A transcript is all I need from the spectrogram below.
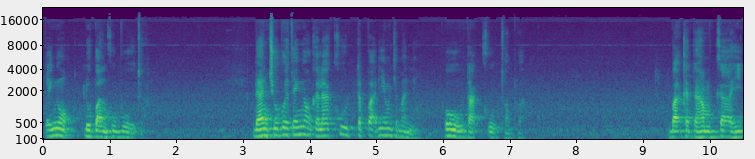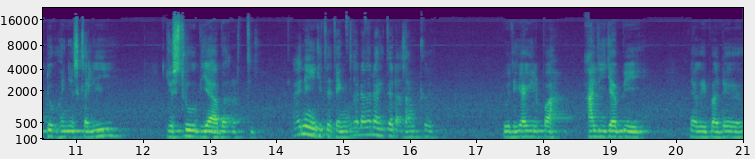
tengok lubang kubur tu. Dan cuba tengok kalau aku tepat dia macam mana. Oh takut tuan-tuan. Bak kata Hamka hidup hanya sekali justru biar berarti. Ini kita tengok kadang-kadang kita tak sangka. Dua tiga hari lepas Ali Jabir daripada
